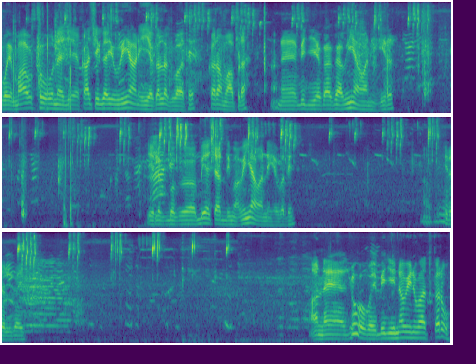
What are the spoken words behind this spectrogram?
ભાઈ, માવઠું ને જે કાચી ગાયું વિયાણી એક અલગ વાત છે, કરમ આપણા. અને બીજી એક આગા વિયાવાની હિરલ. એ લગભગ બે ચાર દીમાં વિયાવાની છે બધી. હિરલ ગાય અને જુઓ ભાઈ, બીજી નવીન વાત કરું,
